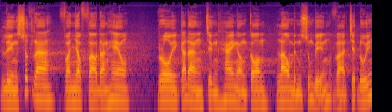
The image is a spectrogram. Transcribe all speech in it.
liền xuất ra và nhập vào đàn heo, rồi cả đàn chừng hai ngàn con lao mình xuống biển và chết đuối.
